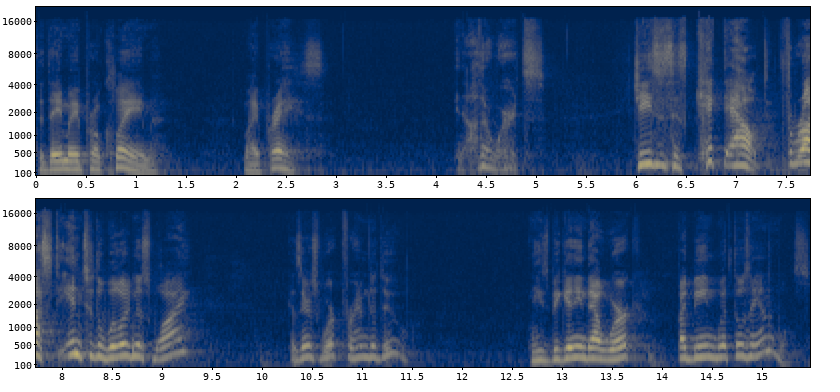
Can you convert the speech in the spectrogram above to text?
that they may proclaim my praise. In other words, Jesus is kicked out, thrust into the wilderness. Why? Because there's work for him to do. And he's beginning that work by being with those animals.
